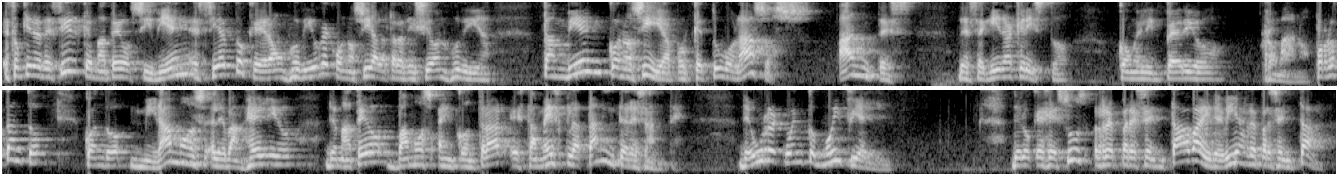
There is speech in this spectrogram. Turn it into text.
Esto quiere decir que Mateo, si bien es cierto que era un judío que conocía la tradición judía, también conocía, porque tuvo lazos antes de seguir a Cristo, con el imperio romano. Por lo tanto, cuando miramos el Evangelio de Mateo, vamos a encontrar esta mezcla tan interesante de un recuento muy fiel de lo que Jesús representaba y debía representar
